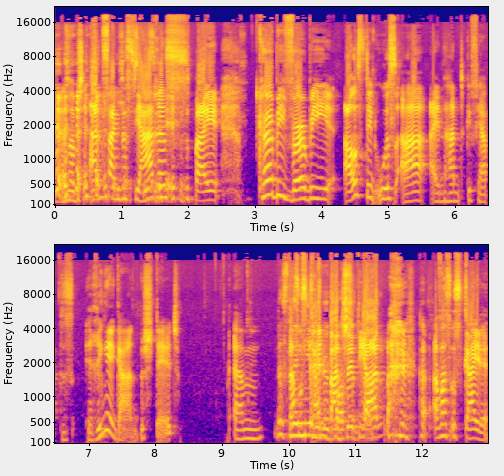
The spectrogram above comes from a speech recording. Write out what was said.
Also habe ich Anfang des Jahres bei Kirby Verby aus den USA ein handgefärbtes Ringelgarn bestellt. Ähm, das, das ist kein Budget, Jan. Aber es ist geil.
